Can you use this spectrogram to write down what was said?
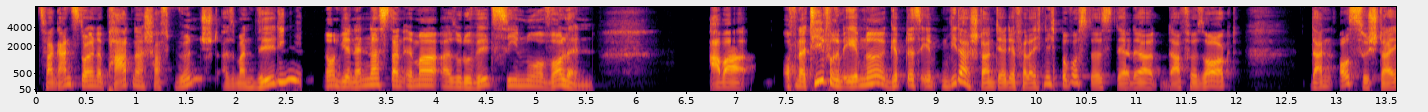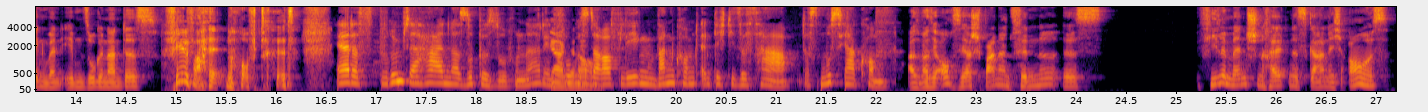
zwar ganz doll eine Partnerschaft wünscht, also man will die, ne, und wir nennen das dann immer, also du willst sie nur wollen. Aber auf einer tieferen Ebene gibt es eben einen Widerstand, der dir vielleicht nicht bewusst ist, der, der dafür sorgt, dann auszusteigen, wenn eben sogenanntes Fehlverhalten auftritt. Ja, das berühmte Haar in der Suppe suchen, ne? den ja, Fokus genau. darauf legen, wann kommt endlich dieses Haar. Das muss ja kommen. Also was ich auch sehr spannend finde, ist, viele Menschen halten es gar nicht aus,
